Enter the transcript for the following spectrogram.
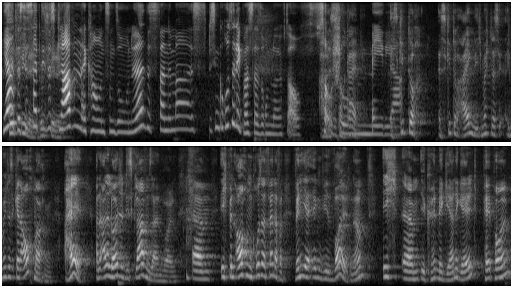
Ja, good das feeling, ist halt diese Sklaven-Accounts und so, ne? Das ist dann immer ist ein bisschen gruselig, was da so rumläuft auf Social Media. Es gibt doch es gibt doch eigentlich, ich möchte, das, ich möchte das gerne auch machen. Hey, an alle Leute, die Sklaven sein wollen. Ähm, ich bin auch ein großer Fan davon. Wenn ihr irgendwie wollt, ne, ich, ähm, ihr könnt mir gerne Geld, PayPal,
